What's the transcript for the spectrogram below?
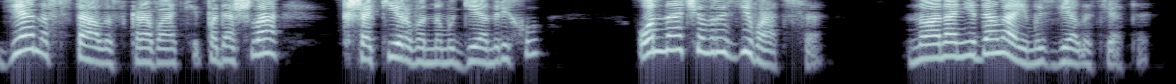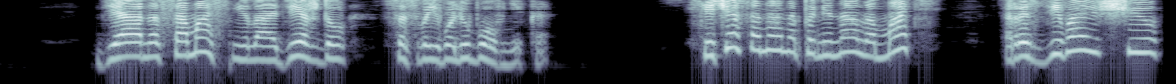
Диана встала с кровати, подошла к шокированному Генриху. Он начал раздеваться, но она не дала ему сделать это. Диана сама сняла одежду со своего любовника. Сейчас она напоминала мать, раздевающую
